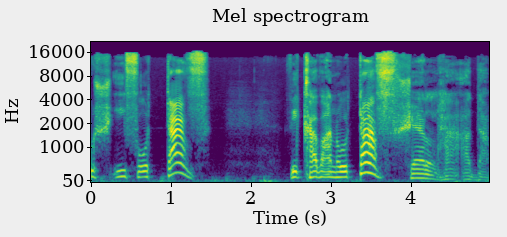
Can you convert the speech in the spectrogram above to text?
ושאיפותיו וכוונותיו של האדם.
